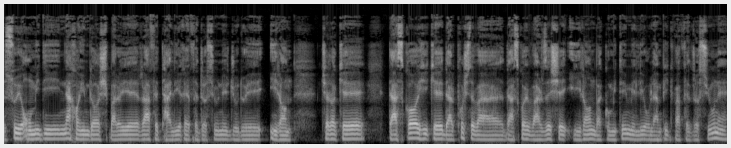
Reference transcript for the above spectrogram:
سوی امیدی نخواهیم داشت برای رفع تعلیق فدراسیون جودو ایران. چرا که دستگاهی که در پشت و دستگاه ورزش ایران و کمیته ملی المپیک و فدراسیون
